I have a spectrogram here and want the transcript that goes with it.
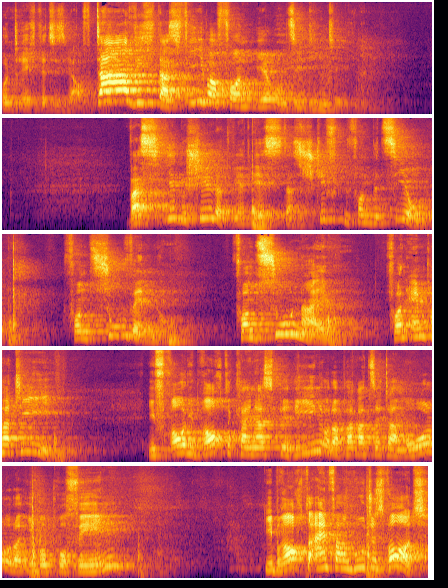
und richtete sie auf. Da wich das Fieber von ihr und sie diente ihm. Was hier geschildert wird, ist das Stiften von Beziehungen, von Zuwendung, von Zuneigung, von Empathie. Die Frau, die brauchte kein Aspirin oder Paracetamol oder Ibuprofen, die brauchte einfach ein gutes Wort.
